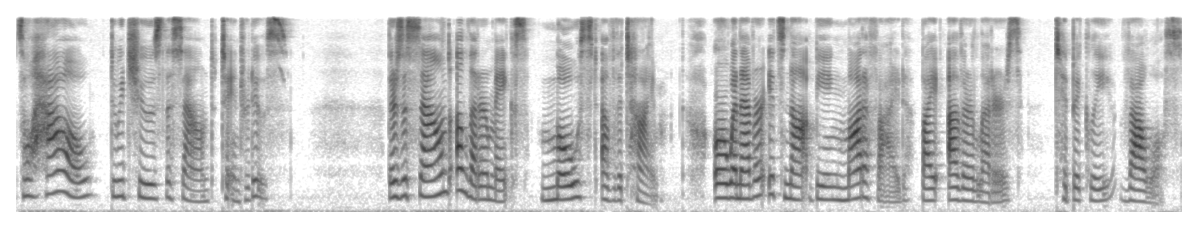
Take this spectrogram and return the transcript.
So, how do we choose the sound to introduce? There's a sound a letter makes most of the time, or whenever it's not being modified by other letters, typically vowels.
